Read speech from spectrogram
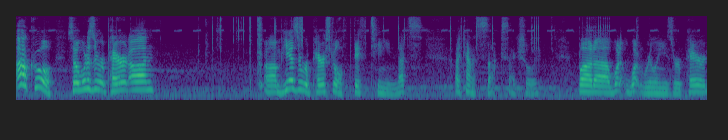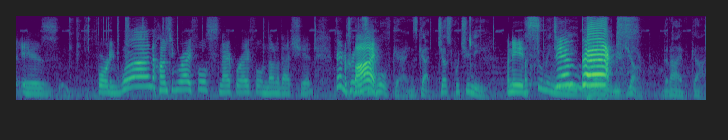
Oh, cool. So what does it repair it on? Um, he has a repair skill of 15. That's that kind of sucks actually. But uh, what what really needs repaired is 41 hunting rifle, sniper rifle, none of that shit. Fair to Crazy buy. Wolfgang's got just what you need. I need Assuming stim need the random packs. junk that I've got.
